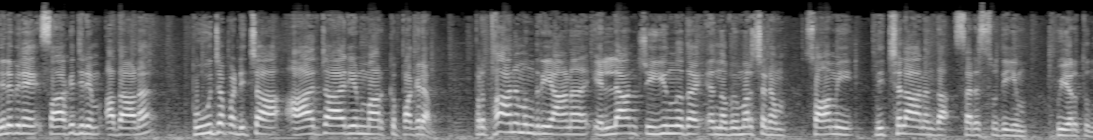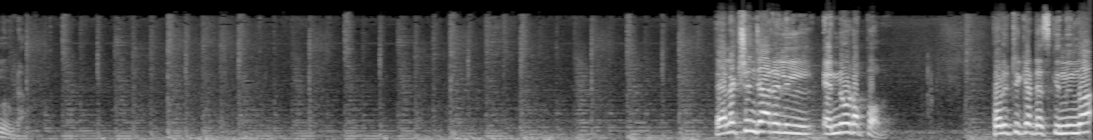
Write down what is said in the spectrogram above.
നിലവിലെ സാഹചര്യം അതാണ്. പൂജ പഠിച്ച ആചാര്യന്മാർക്ക് പകരം പ്രധാനമന്ത്രിയാണ് എല്ലാം ചെയ്യുന്നത് എന്ന വിമർശനം സ്വാമി നിശ്ചലാനന്ദ സരസ്വതിയും ഉയർത്തുന്നുണ്ട്. എലക്ഷൻ ചാനലിൽ എന്നോടൊപ്പം പൊളിറ്റിക്കൽ ഡെസ്കിൽ നിന്ന്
